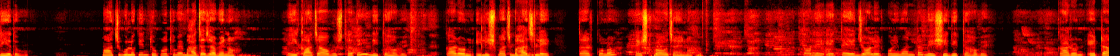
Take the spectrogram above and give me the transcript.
দিয়ে দেবো। মাছগুলো কিন্তু প্রথমে ভাজা যাবে না। এই কাঁচা অবস্থাতেই দিতে হবে। কারণ ইলিশ মাছ ভাজলে তার কোনো টেস্ট পাওয়া যায় না। তবে এতে জলের পরিমাণটা বেশি দিতে হবে। কারণ এটা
